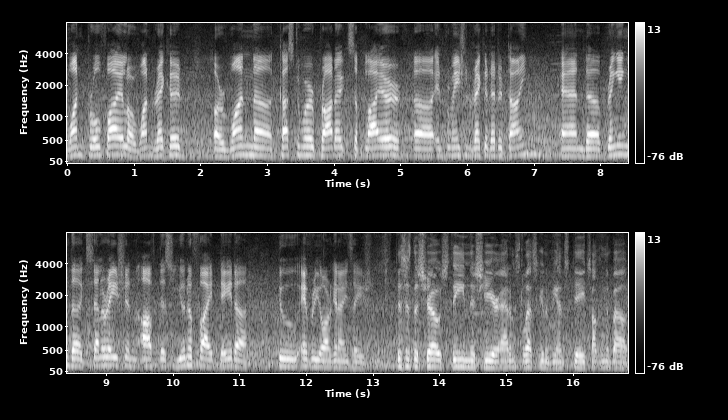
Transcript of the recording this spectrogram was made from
one profile or one record or one uh, customer, product, supplier uh, information record at a time and uh, bringing the acceleration of this unified data to every organization. This is the show's theme this year. Adam Selipsky going to be on stage talking about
